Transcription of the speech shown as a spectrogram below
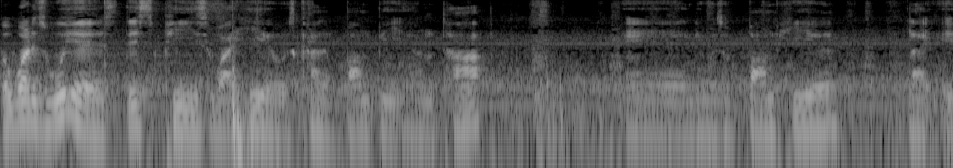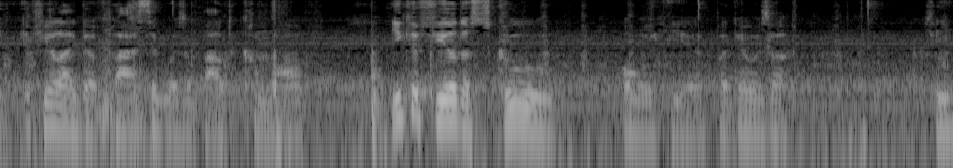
But what is weird is this piece right here was kind of bumpy on top. And there was a bump here. Like, it, it feel like the plastic was about to come off. You could feel the screw over here, but there was a, see, you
